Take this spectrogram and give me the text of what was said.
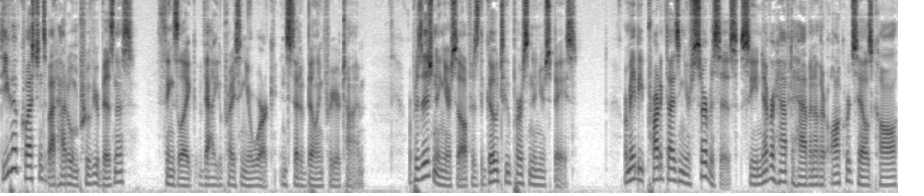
Do you have questions about how to improve your business? Things like value pricing your work instead of billing for your time, or positioning yourself as the go to person in your space or maybe productizing your services so you never have to have another awkward sales call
